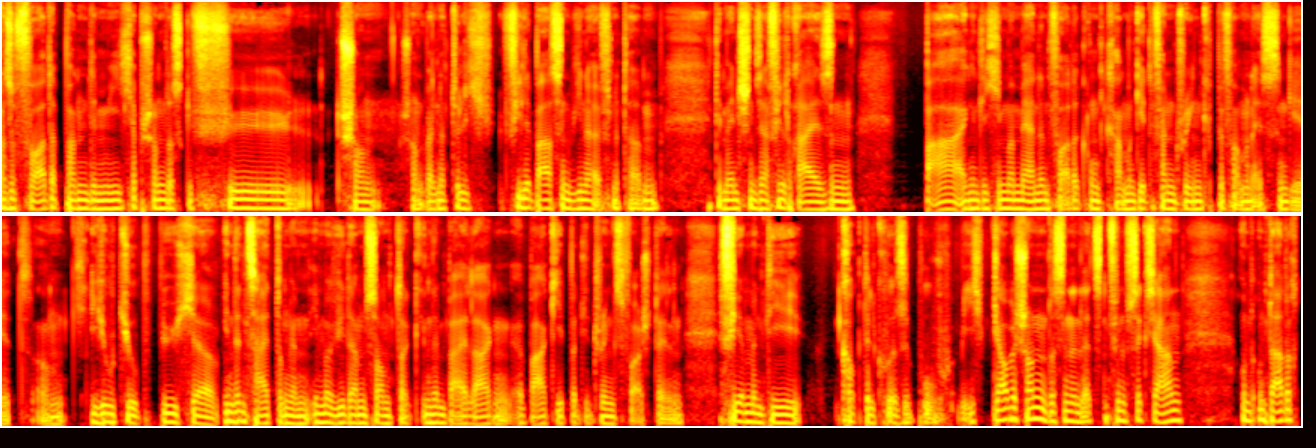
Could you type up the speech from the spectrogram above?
Also vor der Pandemie, ich habe schon das Gefühl, schon, schon, weil natürlich viele Bars in Wien eröffnet haben, die Menschen sehr viel reisen, Bar eigentlich immer mehr in den Vordergrund kam. Man geht auf einen Drink, bevor man essen geht. Und YouTube, Bücher, in den Zeitungen, immer wieder am Sonntag in den Beilagen, äh, Barkeeper, die Drinks vorstellen, Firmen, die Cocktailkurse buchen. Ich glaube schon, dass in den letzten fünf, sechs Jahren und, und dadurch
